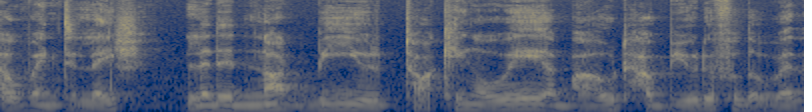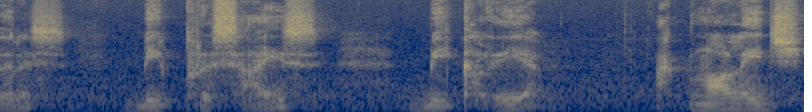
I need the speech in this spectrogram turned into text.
a ventilation. Let it not be you talking away about how beautiful the weather is. Be precise, be clear. Acknowledge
